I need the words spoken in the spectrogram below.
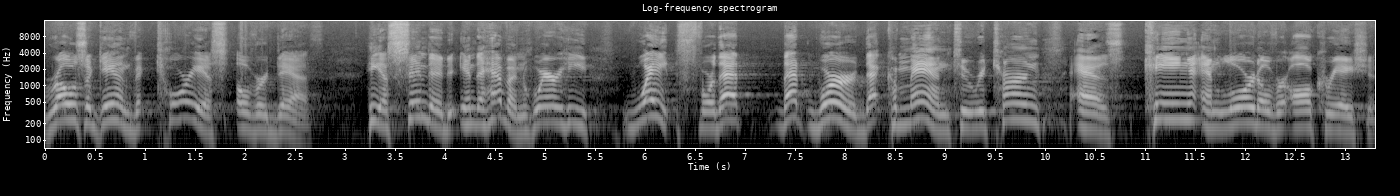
rose again victorious over death. He ascended into heaven where he waits for that, that word, that command to return as king and lord over all creation.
